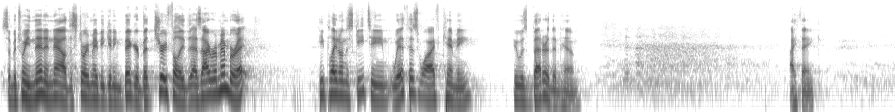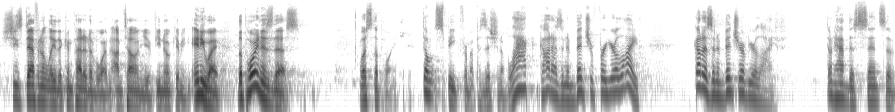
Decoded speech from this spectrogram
So between then and now, the story may be getting bigger, but truthfully, as I remember it, he played on the ski team with his wife, Kimmy, who was better than him. I think. She's definitely the competitive one, I'm telling you, if you know Kimmy. Anyway, the point is this. What's the point? Don't speak from a position of lack. God has an adventure for your life. God has an adventure of your life. Don't have this sense of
